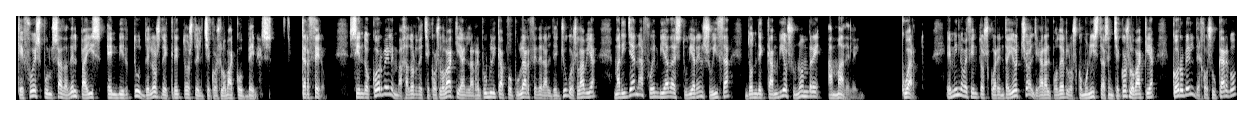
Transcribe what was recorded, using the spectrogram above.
que fue expulsada del país en virtud de los decretos del checoslovaco Benes. Tercero, Siendo Korbel embajador de Checoslovaquia en la República Popular Federal de Yugoslavia, Marillana fue enviada a estudiar en Suiza, donde cambió su nombre a Madeleine. Cuarto, en 1948, al llegar al poder los comunistas en Checoslovaquia, Korbel dejó su cargo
